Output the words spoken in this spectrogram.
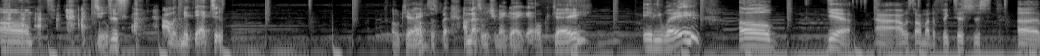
um, I do. Just I'll admit that too. Okay. I'm, just, I'm messing with you, man. Go ahead, go ahead. Okay. Anyway, um, yeah, I, I was talking about the fictitious uh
